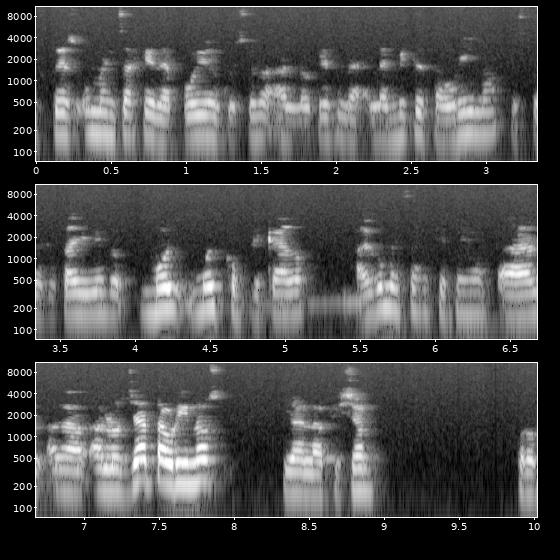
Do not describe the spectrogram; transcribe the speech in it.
ustedes un mensaje de apoyo en cuestión a lo que es la, el ambiente taurino que se está viviendo muy muy complicado algún mensaje que tengan a, a- los ya taurinos y a la afición. Pues,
